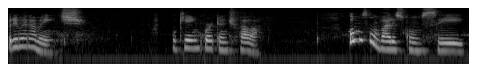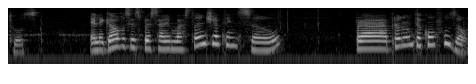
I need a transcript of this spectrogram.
Primeiramente, o que é importante falar? Como são vários conceitos, é legal vocês prestarem bastante atenção para não ter confusão,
